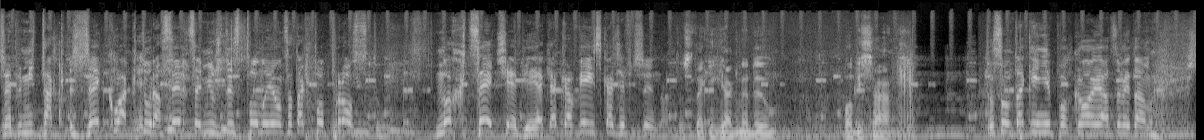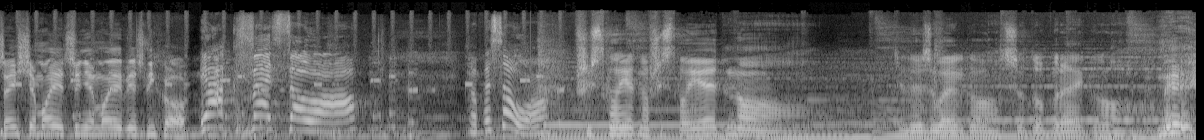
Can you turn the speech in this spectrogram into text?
Żeby mi tak rzekła, która sercem już dysponująca tak po prostu. No chcę ciebie, jak jaka wiejska dziewczyna. To z takich jak my był Bobby Sands. To są takie niepokoje, a co mnie tam, szczęście moje czy nie moje, wiesz licho. Jak wesoło! No wesoło. Wszystko jedno, wszystko jedno. Tyle złego, co dobrego. My,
